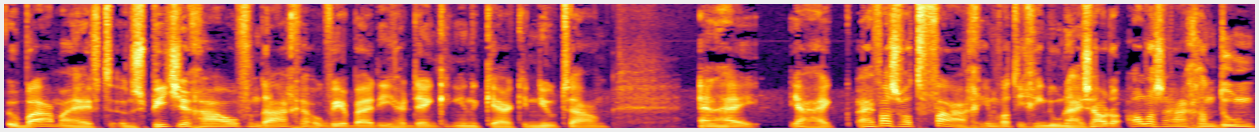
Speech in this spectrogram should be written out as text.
Obama heeft een speechje gehouden vandaag, eh, ook weer bij die herdenking in de kerk in Newtown. En hij, ja, hij, hij was wat vaag in wat hij ging doen. Hij zou er alles aan gaan doen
